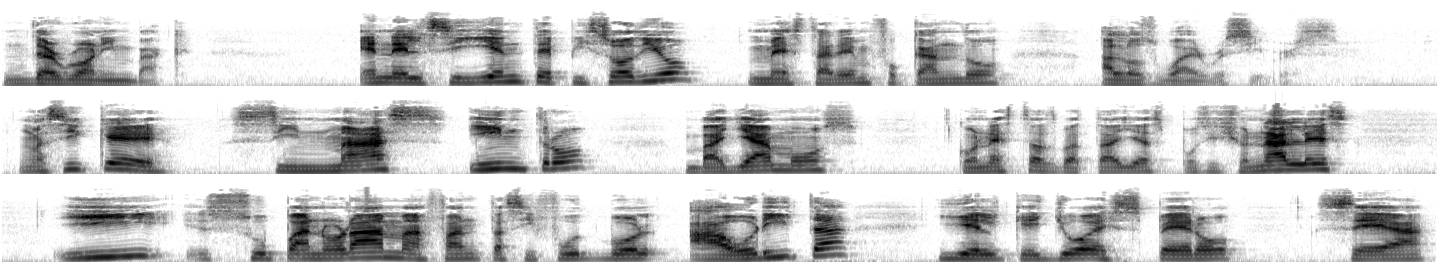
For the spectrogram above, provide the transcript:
de running back. En el siguiente episodio me estaré enfocando a los wide receivers. Así que sin más intro, vayamos con estas batallas posicionales y su panorama fantasy fútbol ahorita y el que yo espero sea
